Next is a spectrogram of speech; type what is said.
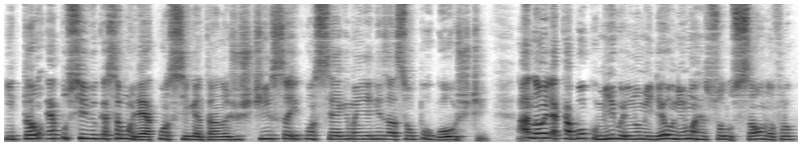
então é possível que essa mulher consiga entrar na justiça e consegue uma indenização por ghost. Ah não, ele acabou comigo, ele não me deu nenhuma resolução, não falou,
